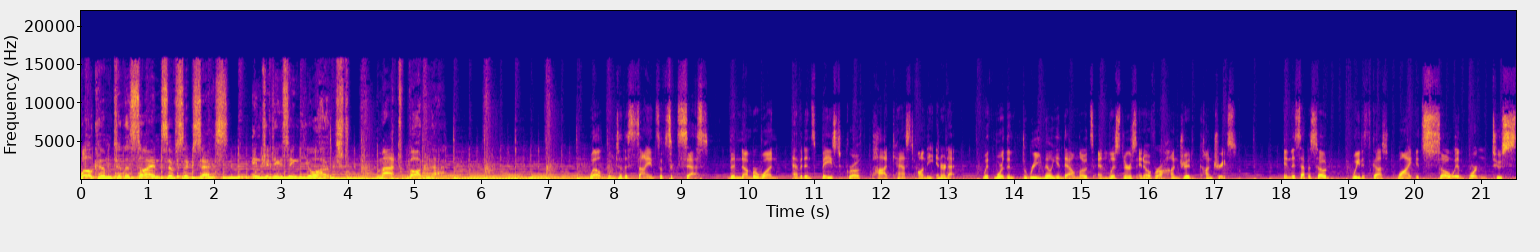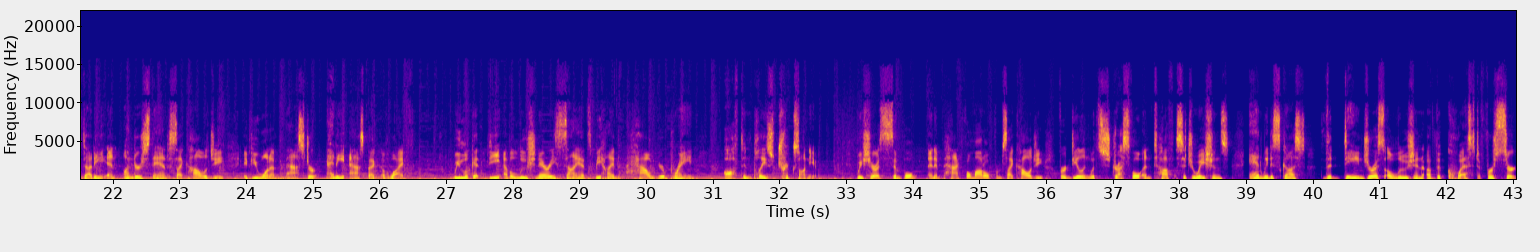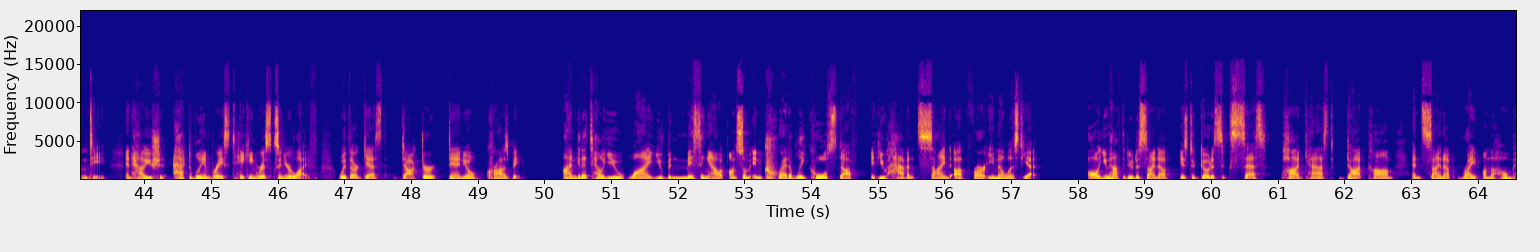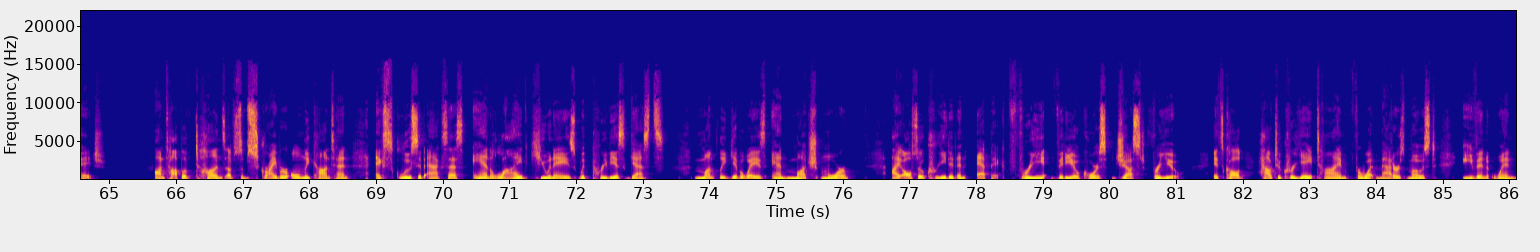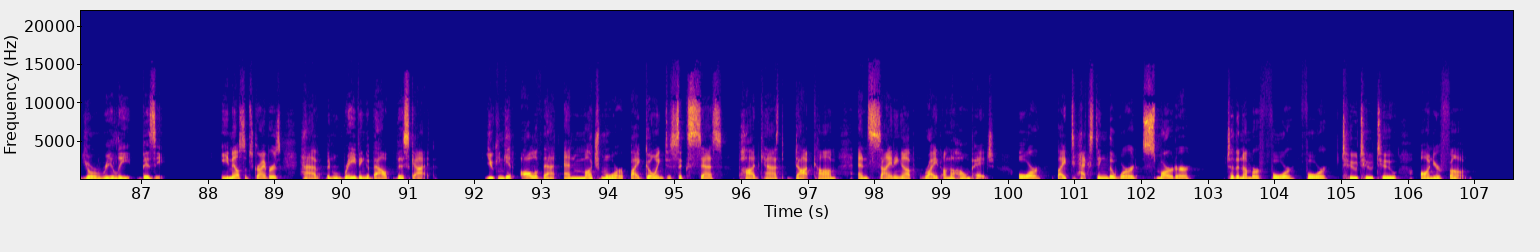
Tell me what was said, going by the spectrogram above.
Welcome to the Science of Success. Introducing your host, Matt Bodnar. Welcome to the Science of Success, the number one evidence based growth podcast on the internet, with more than 3 million downloads and listeners in over 100 countries. In this episode, we discuss why it's so important to study and understand psychology if you want to master any aspect of life. We look at the evolutionary science behind how your brain often plays tricks on you. We share a simple and impactful model from psychology for dealing with stressful and tough situations, and we discuss the dangerous illusion of the quest for certainty and how you should actively embrace taking risks in your life with our guest Dr. Daniel Crosby. I'm going to tell you why you've been missing out on some incredibly cool stuff if you haven't signed up for our email list yet. All you have to do to sign up is to go to successpodcast.com and sign up right on the homepage. On top of tons of subscriber only content, exclusive access and live Q&As with previous guests, monthly giveaways and much more, I also created an epic free video course just for you. It's called How to Create Time for What Matters Most, even when you're really busy. Email subscribers have been raving about this guide. You can get all of that and much more by going to successpodcast.com and signing up right on the homepage or by texting the word smarter to the number 44222 on your phone.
